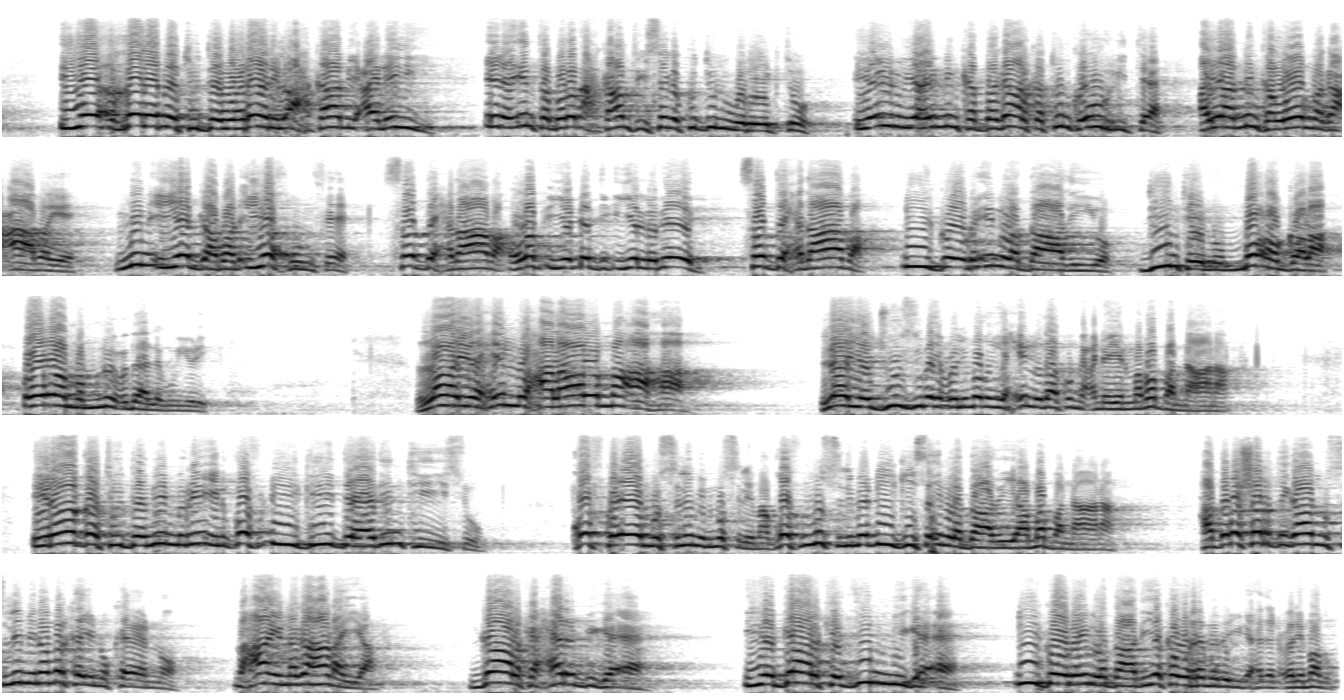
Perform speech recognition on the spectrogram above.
iyo halabatu dawaraani alaxkaami calayhi inay inta badan axkaamtu isaga ku dul wareegto iyo inuu yahay ninka dagaalka tunka u rita ayaa ninka loo magacaabaye nin iyo gabadh iyo khunfe saddexdaaba lab iyo dhadig iyo labeeb saddexdaaba dhiigooga in la daadiyo diinteennu ma ogola oo waa mamnuuc baa lagu yidhi. Laa yaxilu xalaal ma aha. Laa yajuusu bay culimmadu yaxiludaa ku macneeyeen maba bannaana. Iraaqatu dami mri'in qof dhiiggii daadintiisu qofka oo muslimin muslima qof muslima dhiiggiisa in la daadiyaa ma bannaana haddaba shardigaa muslimina markaynu keenno maxaa inaga hadhaya? Gaalka xarbiga ah iyo gaalka dimiga ah dhiiggooga in la daadiyo ka warrama bay yidhaahdeen culimmadu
